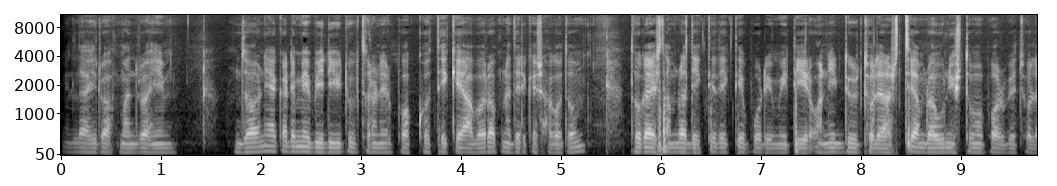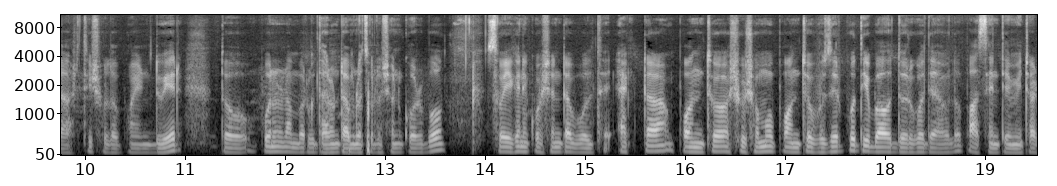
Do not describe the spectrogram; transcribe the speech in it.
بسم الله الرحمن الرحیم জর্নি একাডেমি বিডি ইউটিউব চ্যানেলের পক্ষ থেকে আবারও আপনাদেরকে স্বাগতম। তো গাইস আমরা দেখতে দেখতে পরিমিতির অনেক দূর চলে আসছি। আমরা উনিশতম পর্বে চলে আসছি ষোলো পয়েন্ট দুয়ের তো পনেরো নম্বর উদাহরণটা আমরা সলিউশন করব। সো এখানে কোশ্চেনটা বলছে, একটা পঞ্চ সুষম পঞ্চভুজের প্রতি বা দৈর্ঘ্য দেওয়া হলো পাঁচ সেন্টিমিটার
